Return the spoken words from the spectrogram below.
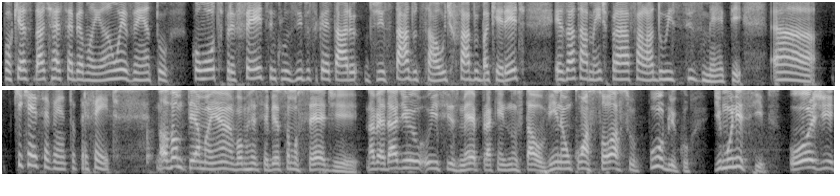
porque a cidade recebe amanhã um evento com outros prefeitos, inclusive o secretário de Estado de Saúde, Fábio Baquerete, exatamente para falar do ICISMEP. Ah, que, que, é esse evento, prefeito? Nós vamos ter amanhã, vamos receber, somos sede. Na verdade, o ICISMEP, para quem não está ouvindo, é um consórcio público de municípios. Hoje,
